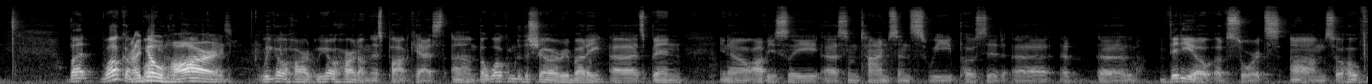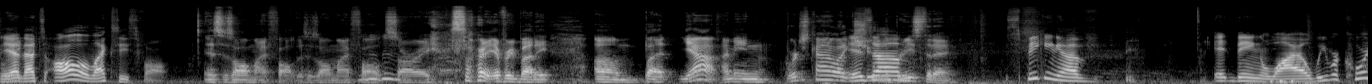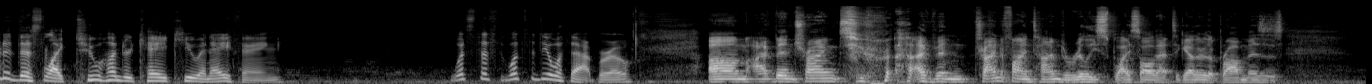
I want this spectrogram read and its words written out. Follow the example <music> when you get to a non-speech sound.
but welcome. I go welcome the hard. We go hard. We go hard on this podcast. Um, but welcome to the show, everybody. Uh, it's been, you know, obviously uh, some time since we posted uh, a, a video of sorts. Um, so hopefully, Yeah, that's all Alexi's fault. this is all my fault. This is all my fault. <laughs> Sorry, <laughs> sorry, everybody. Um, but yeah, I mean, we're just kind of like Is, shooting the um, breeze today. Speaking of it being a while, we recorded this like 200k Q and A thing. What's the What's the deal with that, bro? Um, I've been trying to, <laughs> I've been trying to find time to really splice all that together. The problem is, is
